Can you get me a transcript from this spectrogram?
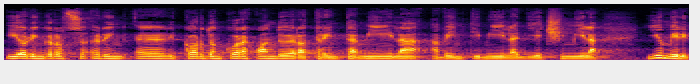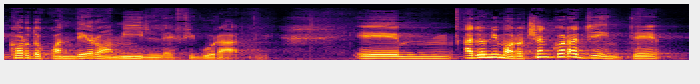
io ringrazio, ring, eh, ricordo ancora quando ero a 30.000, a 20.000, 10.000, io mi ricordo quando ero a 1.000, figuratevi. E, ehm, ad ogni modo c'è ancora gente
